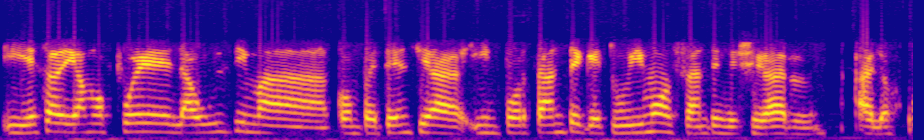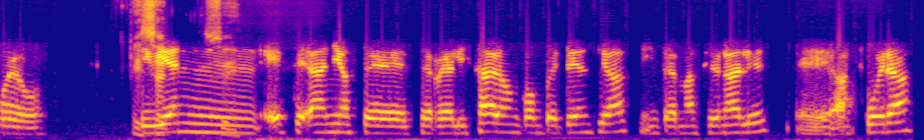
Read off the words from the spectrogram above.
y esa, digamos, fue la última competencia importante que tuvimos antes de llegar a los Juegos. Si bien sí. este año se, se realizaron competencias internacionales eh, afuera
